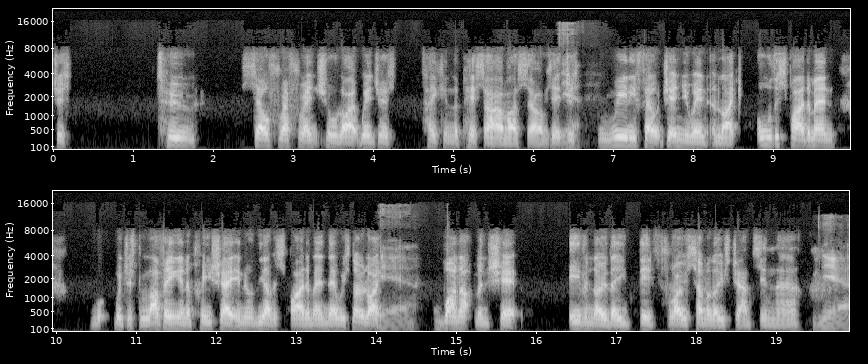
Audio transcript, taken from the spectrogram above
just too self-referential, like we're just taking the piss out of ourselves. It Yeah. just really felt genuine, and like all the Spider-Men w- were just loving and appreciating all the other Spider-Men. There was no like yeah. one-upmanship, even though they did throw some of those jabs in there. Yeah.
